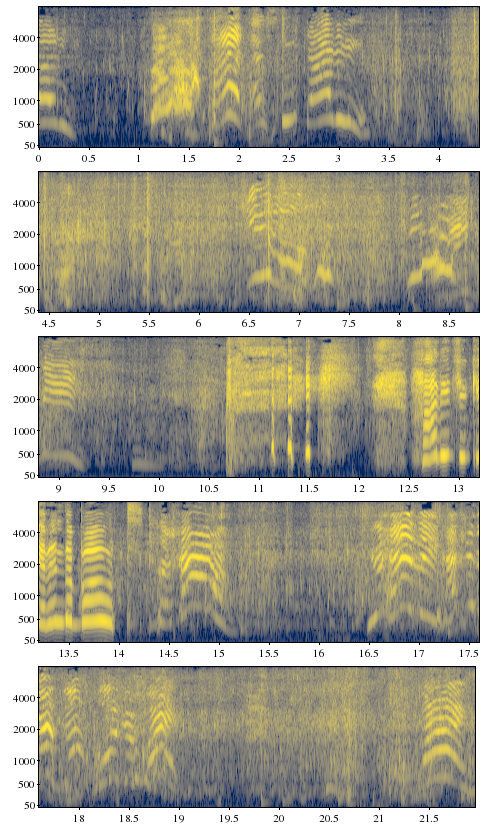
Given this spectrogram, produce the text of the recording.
Daddy. Dad, I see Daddy. How did you get in the boat? You're heavy. How can that boat hold your weight? Fine.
